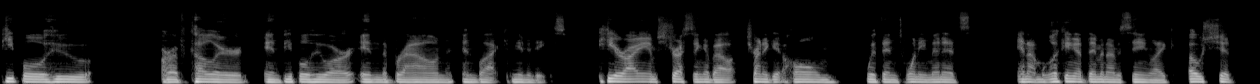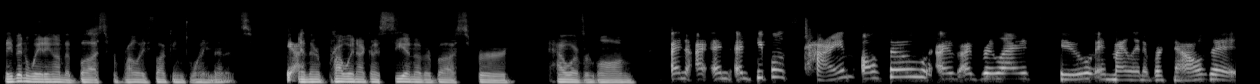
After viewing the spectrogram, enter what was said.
people who are of color and people who are in the brown and black communities. Here I am stressing about trying to get home within 20 minutes. And I'm looking at them and I'm seeing, like, oh shit, they've been waiting on the bus for probably fucking 20 minutes. Yeah. And they're probably not going to see another bus for however long. And, and, and people's time also, I've, I've realized too in my line of work now that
